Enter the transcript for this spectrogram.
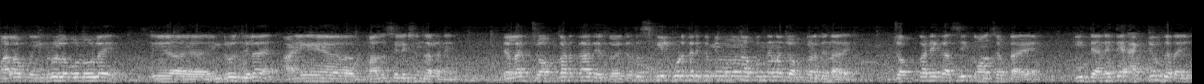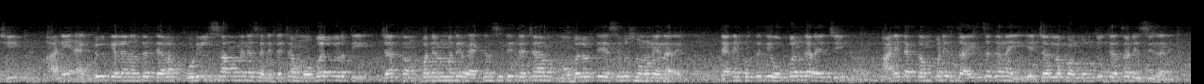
मला इंटरव्ह्यूला बोलवलंय इंटरव्ह्यू दिलाय आणि माझं सिलेक्शन झालं नाही. त्याला जॉब कार्ड का देतोय? त्याचं स्किल कुठेतरी कमी म्हणून आपण त्यांना जॉब कार्ड देणार आहे. जॉब कार्ड एक अशी कॉन्सेप्ट आहे की त्याने ते ऍक्टिव्ह करायची आणि ऍक्टिव्ह केल्यानंतर त्याला पुढील सहा महिन्यासाठी त्याच्या मोबाईलवरती ज्या कंपन्यांमध्ये व्हॅकन्सी ती त्याच्या मोबाईलवरती एस एम एस होऊन येणार आहे. त्याने फक्त ती ओपन करायची आणि त्या कंपनीत जायचं का नाही याच्याला कॉल करून तो त्याचा डिसिजन आहे.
